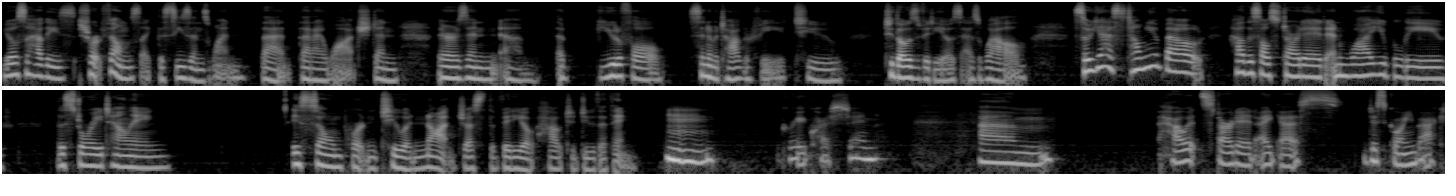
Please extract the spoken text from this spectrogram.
you also have these short films like the seasons one that that I watched, and there's an um, a beautiful cinematography to to those videos as well. So yes, tell me about how this all started and why you believe the storytelling is so important too, and not just the video of how to do the thing. Mm-mm. Great question. Um, how it started, I guess, just going back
